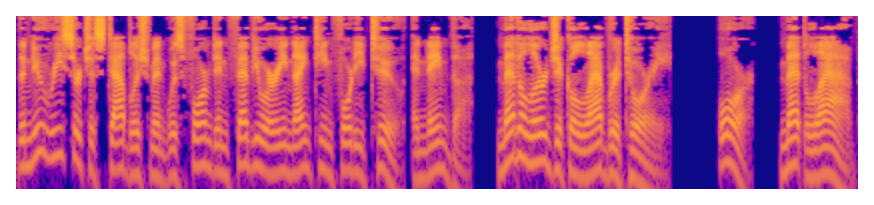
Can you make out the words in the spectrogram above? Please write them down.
The new research establishment was formed in February 1942, and named the Metallurgical Laboratory, or Met Lab.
